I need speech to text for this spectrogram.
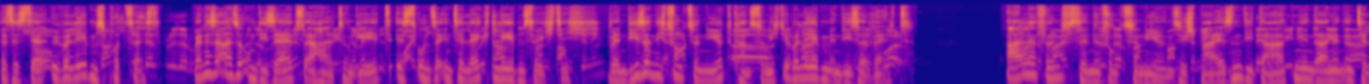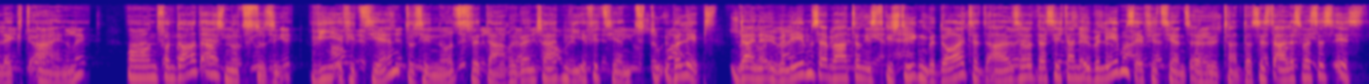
Es ist der Überlebensprozess. Wenn es also um die Selbsterhaltung geht, ist unser Intellekt lebenswichtig. Wenn dieser nicht funktioniert, kannst du nicht überleben in dieser Welt. Alle fünf Sinne funktionieren. Sie speisen die Daten in deinen Intellekt ein und von dort aus nutzt du sie. Wie effizient du sie nutzt, wird darüber entscheiden, wie effizient du überlebst. Deine Überlebenserwartung ist gestiegen, bedeutet also, dass sich deine Überlebenseffizienz erhöht hat. Das ist alles, was es ist.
